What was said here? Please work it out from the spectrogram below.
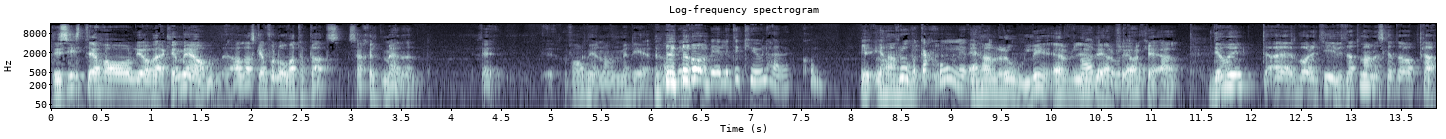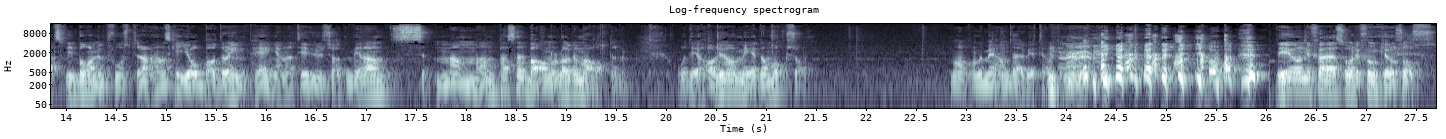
Det sista håller jag verkligen med om. Alla ska få lov att ta plats, särskilt männen. Eh, vad menar han med det? Det är lite kul här. Kom. Är, är han, Provokation är det. Är han rolig? Är det Ja, det är det? Okej, ja. Det har ju inte eh, varit givet att mannen ska ta plats vid barnuppfostran. Han ska jobba och dra in pengarna till hushållet medan mamman passar barn och lagar maten. Och det håller jag med om också. Vad han håller med om där vet jag inte. Det är ungefär så det funkar hos oss.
